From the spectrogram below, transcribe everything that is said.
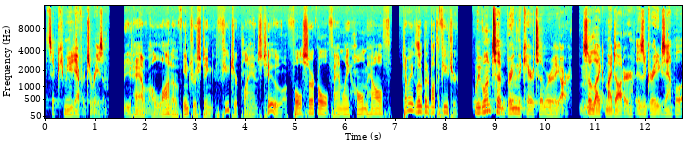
it's a community effort to raise them. You have a lot of interesting future plans too. A full circle family home health. Tell me a little bit about the future. We want to bring the care to where they are. So, mm. like my daughter is a great example.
